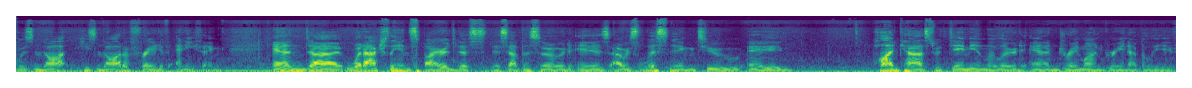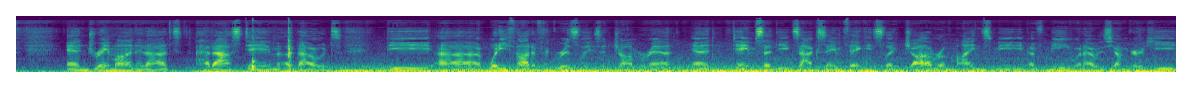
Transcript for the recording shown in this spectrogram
was not he's not afraid of anything. And uh, what actually inspired this this episode is I was listening to a podcast with Damian Lillard and Draymond Green, I believe. And Draymond had asked, had asked Dame about the uh, what he thought of the Grizzlies and Ja Morant, and Dame said the exact same thing. He's like, Ja reminds me of me when I was younger. He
